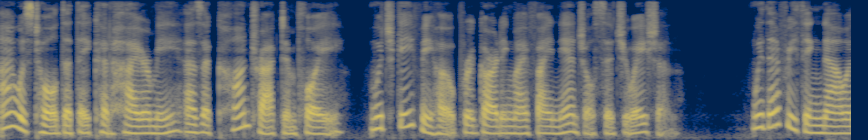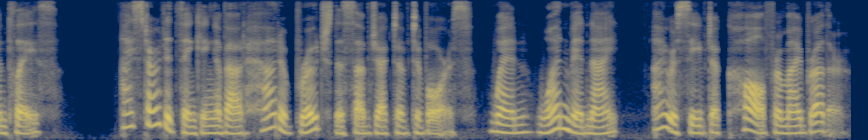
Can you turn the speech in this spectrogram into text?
I was told that they could hire me as a contract employee which gave me hope regarding my financial situation. With everything now in place, I started thinking about how to broach the subject of divorce when, one midnight, I received a call from my brother.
